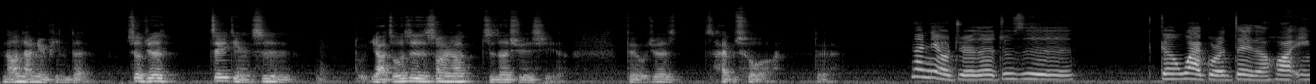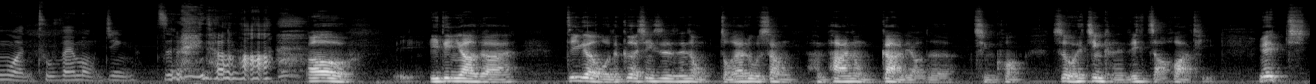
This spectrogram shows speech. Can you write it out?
然后男女平等。所以我觉得这一点是亚洲是算要值得学习的。对，我觉得还不错啊。对，那你有觉得就是跟外国人 date 的话，英文突飞猛进之类的吗？哦，一一定要的啊。第一个，我的个性是那种走在路上很怕那种尬聊的情况，所以我会尽可能一直找话题，因为西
